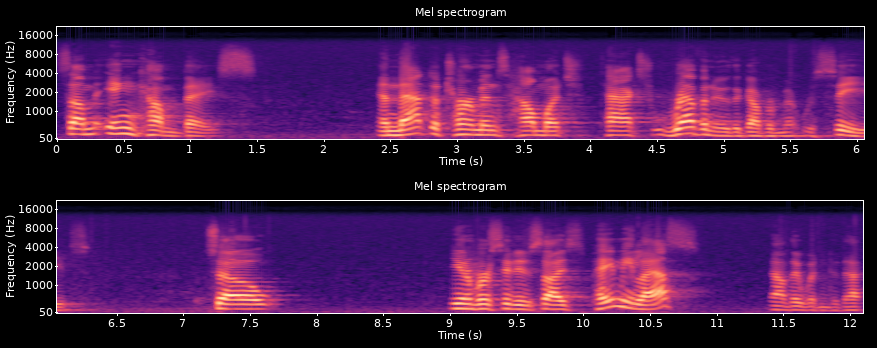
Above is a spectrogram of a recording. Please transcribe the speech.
some income base. And that determines how much tax revenue the government receives. So the university decides to pay me less. Now, they wouldn't do that.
